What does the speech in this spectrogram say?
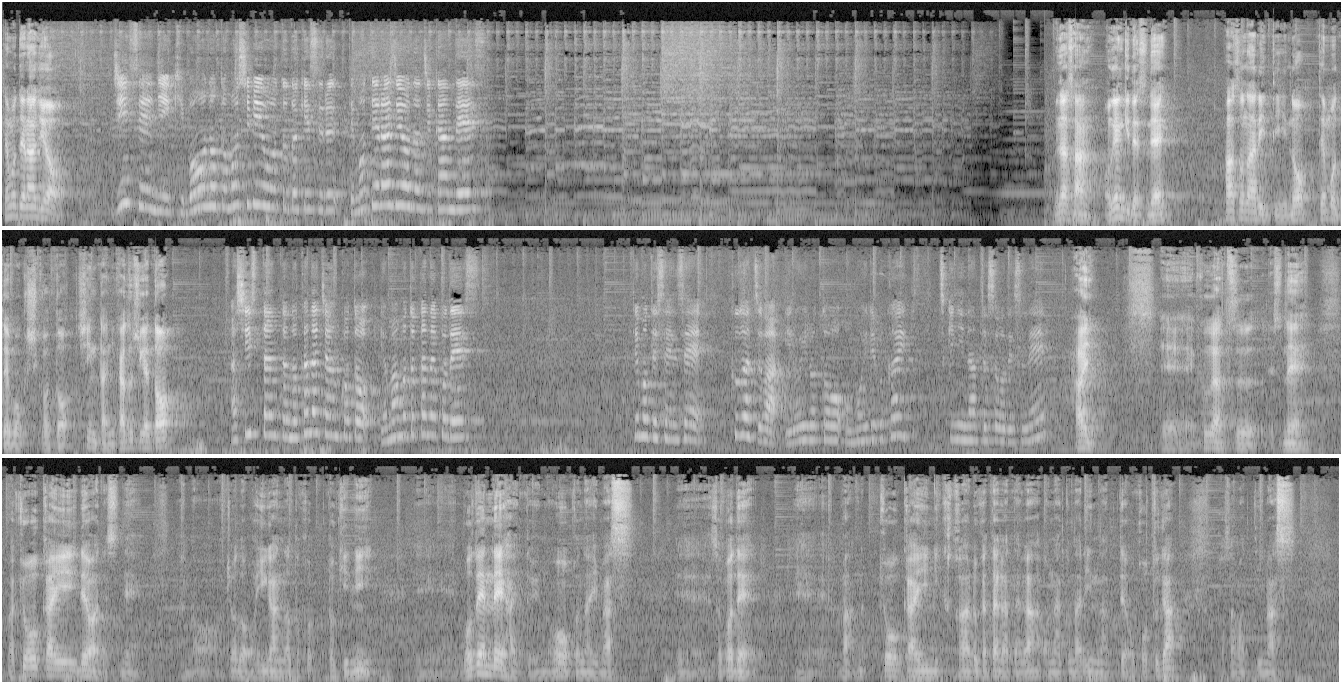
テモテラジオ。人生に希望の灯火をお届けするテモテラジオの時間です。皆さんお元気ですね。パーソナリティのテモテ牧師こと新谷和重と。アシスタントのかなちゃんこと山本かな子です。テモテ先生9月はいろいろと思い出深い月になったそうですね。はい、えー9月ですね、まあ、教会ではですねあのちょうどお彼岸のと時に、えー墓前礼拝というのを行います、えーそこで、えーまあ、教会に関わる方々がお亡くなりになってお骨が収まっています、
